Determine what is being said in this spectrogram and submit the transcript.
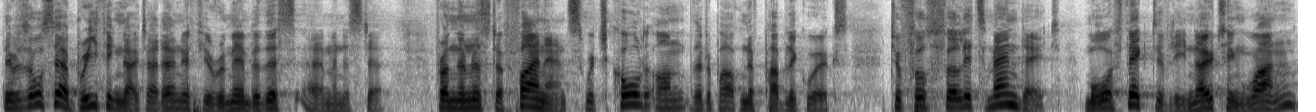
There was also a briefing note, I don't know if you remember this, uh, Minister, from the Minister of Finance, which called on the Department of Public Works to fulfill its mandate more effectively, noting one,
